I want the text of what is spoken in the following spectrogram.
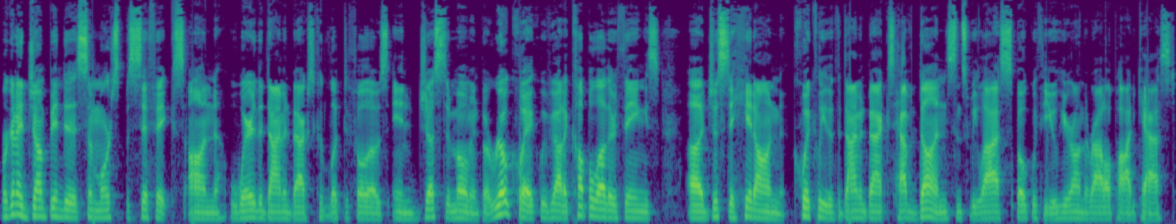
We're going to jump into some more specifics on where the Diamondbacks could look to fill those in just a moment. But real quick, we've got a couple other things uh, just to hit on quickly that the Diamondbacks have done since we last spoke with you here on the Rattle Podcast.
